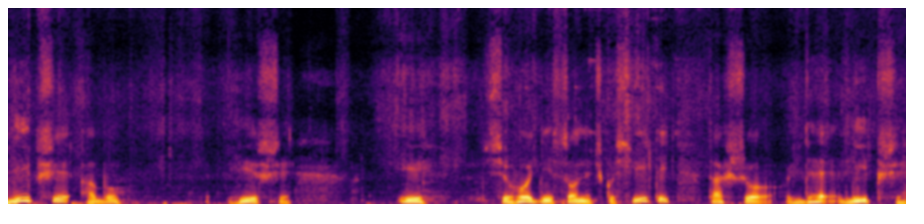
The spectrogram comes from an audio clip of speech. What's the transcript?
ліпше, або гірше. І сьогодні сонечко світить, так що йде ліпше,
